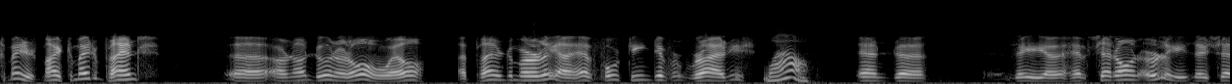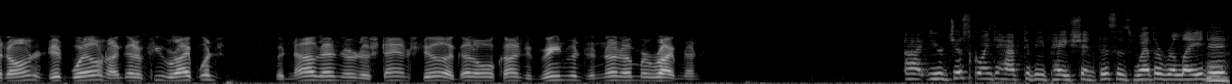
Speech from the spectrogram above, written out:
tomatoes. My tomato plants uh, are not doing at all well. I planted them early. I have 14 different varieties, Wow. and uh, they uh, have set on early. They set on and did well, and I got a few ripe ones. But now then they're at a standstill. I got all kinds of green ones, and none of them are ripening. Uh, you're just going to have to be patient. This is weather related.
